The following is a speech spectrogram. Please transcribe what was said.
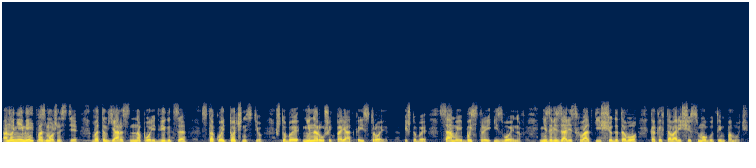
Оно не имеет возможности в этом яростном напоре двигаться с такой точностью, чтобы не нарушить порядка и строя, и чтобы самые быстрые из воинов не завязали схватки еще до того, как их товарищи смогут им помочь.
